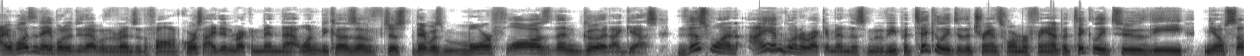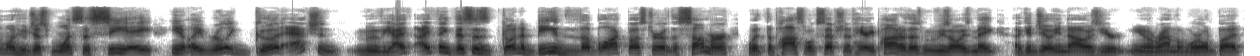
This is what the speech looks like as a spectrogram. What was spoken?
I wasn't able to do that with Revenge of the Fallen, of course. I didn't recommend that one because of just, there was more flaws than good, I guess. This one, I am going to recommend this movie, particularly to the Transformer fan, particularly to the, you know, someone who just wants to see a, you know, a really good action movie. I, I think this is going to be the blockbuster of the summer with the possible exception of Harry Potter. Those movies always make a gajillion dollars year, you know, around the world, but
